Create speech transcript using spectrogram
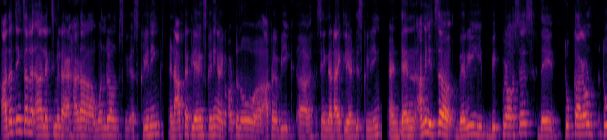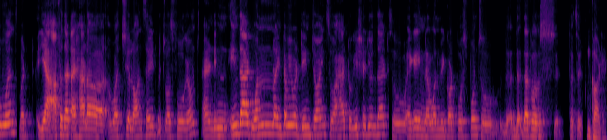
other things are, are like similar. I had a one round sc- uh, screening, and after clearing screening, I got to know uh, after a week uh, saying that I cleared the screening. And then, I mean, it's a very big process. They took around two months, but yeah, after that, I had a virtual on-site, which was four rounds. And in in that, one interviewer didn't join, so I had to reschedule that. So again, uh, one week got postponed. So th- th- that was it. That's it. Got it.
